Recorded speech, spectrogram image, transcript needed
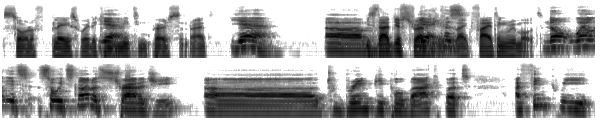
sort of place where they can yeah. meet in person, right? Yeah. Um, Is that your strategy, yeah, like fighting remote? No, well, it's so it's not a strategy uh, to bring people back, but I think we.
